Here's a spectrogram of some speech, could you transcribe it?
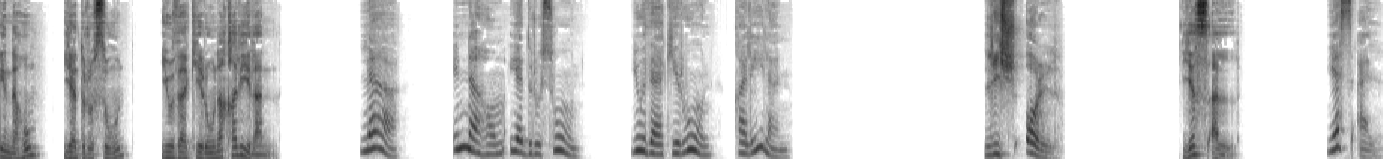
إنهم يدرسون يذاكرون قليلا لا إنهم يدرسون يذاكرون قليلا לשאול يسأل يسأل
